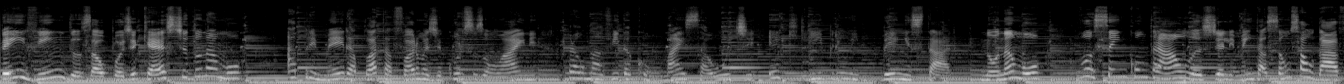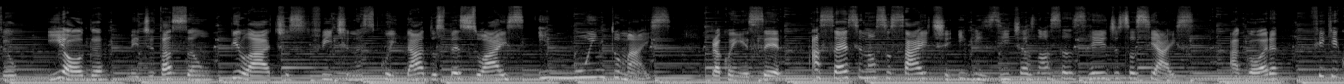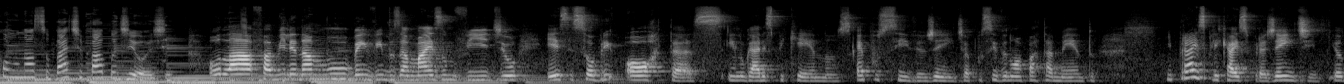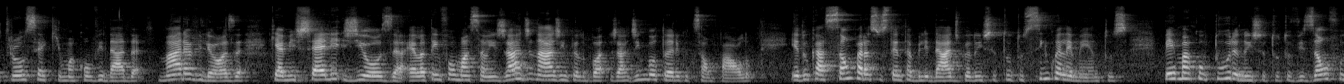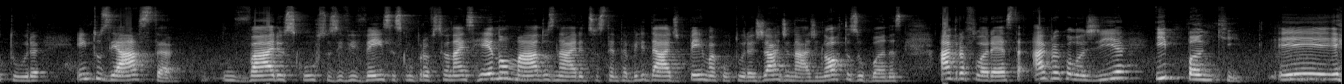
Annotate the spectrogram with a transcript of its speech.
Bem-vindos ao podcast do Namu, a primeira plataforma de cursos online para uma vida com mais saúde, equilíbrio e bem-estar. No Namu, você encontra aulas de alimentação saudável, yoga, meditação, pilates, fitness, cuidados pessoais e muito mais. Para conhecer, acesse nosso site e visite as nossas redes sociais. Agora, fique com o nosso bate-papo de hoje. Olá, família Namu, bem-vindos a mais um vídeo. Esse sobre hortas em lugares pequenos. É possível, gente, é possível num apartamento. E para explicar isso pra gente, eu trouxe aqui uma convidada maravilhosa, que é a Michele Giosa. Ela tem formação em jardinagem pelo Jardim Botânico de São Paulo, educação para sustentabilidade pelo Instituto Cinco Elementos, permacultura no Instituto Visão Futura, entusiasta em vários cursos e vivências com profissionais renomados na área de sustentabilidade, permacultura, jardinagem, hortas urbanas, agrofloresta, agroecologia e punk. E,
